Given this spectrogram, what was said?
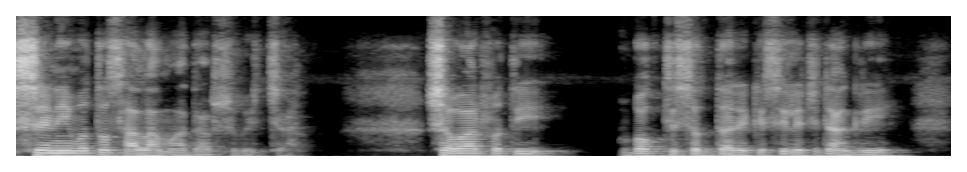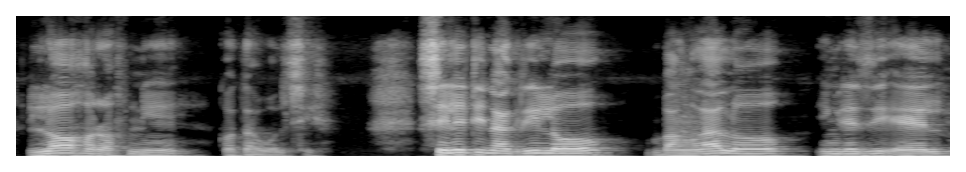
শ্রেণীমতো সালাম, আদাব, শুভেচ্ছা। সবার প্রতি ভক্তি, শ্রদ্ধা রেখে সিলেটি নাগরি ল হরফ নিয়ে কথা বলছি। সিলেটি নাগরি ল, বাংলা ল, ইংরেজি এল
